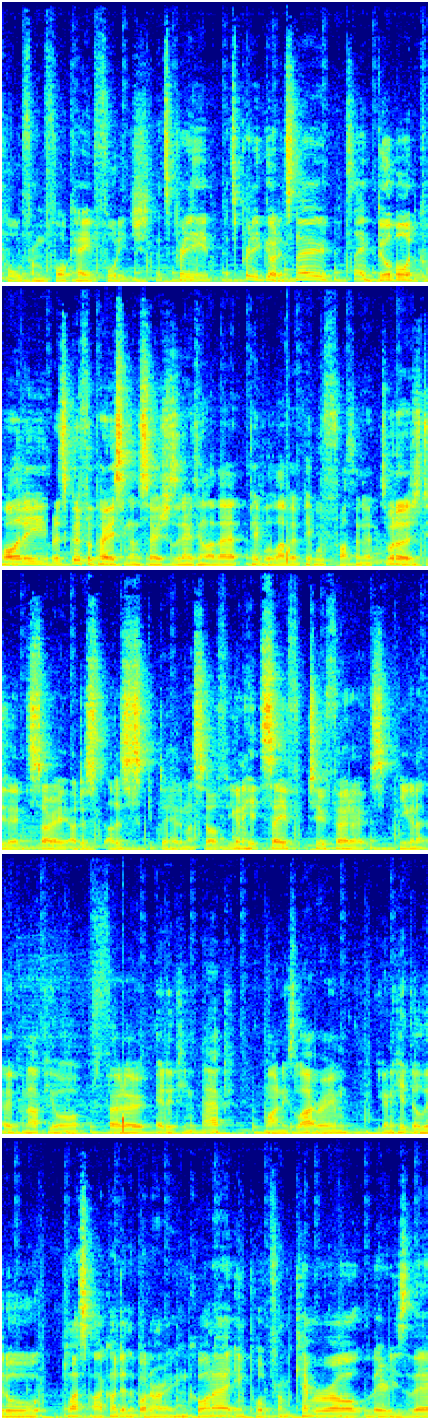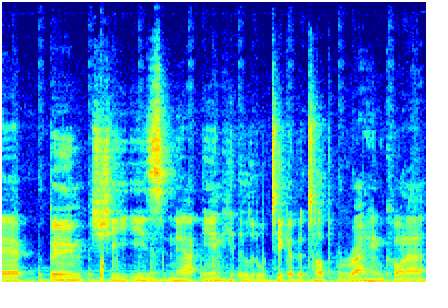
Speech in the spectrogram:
pulled from 4K footage. That's pretty that's pretty good. It's no it's no billboard quality, but it's good for posting on socials and everything like that. People love it, people frothing it. So what did I just do then? Sorry, I just I just skipped ahead of myself. You're gonna hit save to photos. You're gonna open up your photo editing app. Mine is Lightroom. You're gonna hit the little plus icon down the bottom right hand corner, import from camera roll, there it is there. Boom, she is now in. Hit the little tick at the top right hand corner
